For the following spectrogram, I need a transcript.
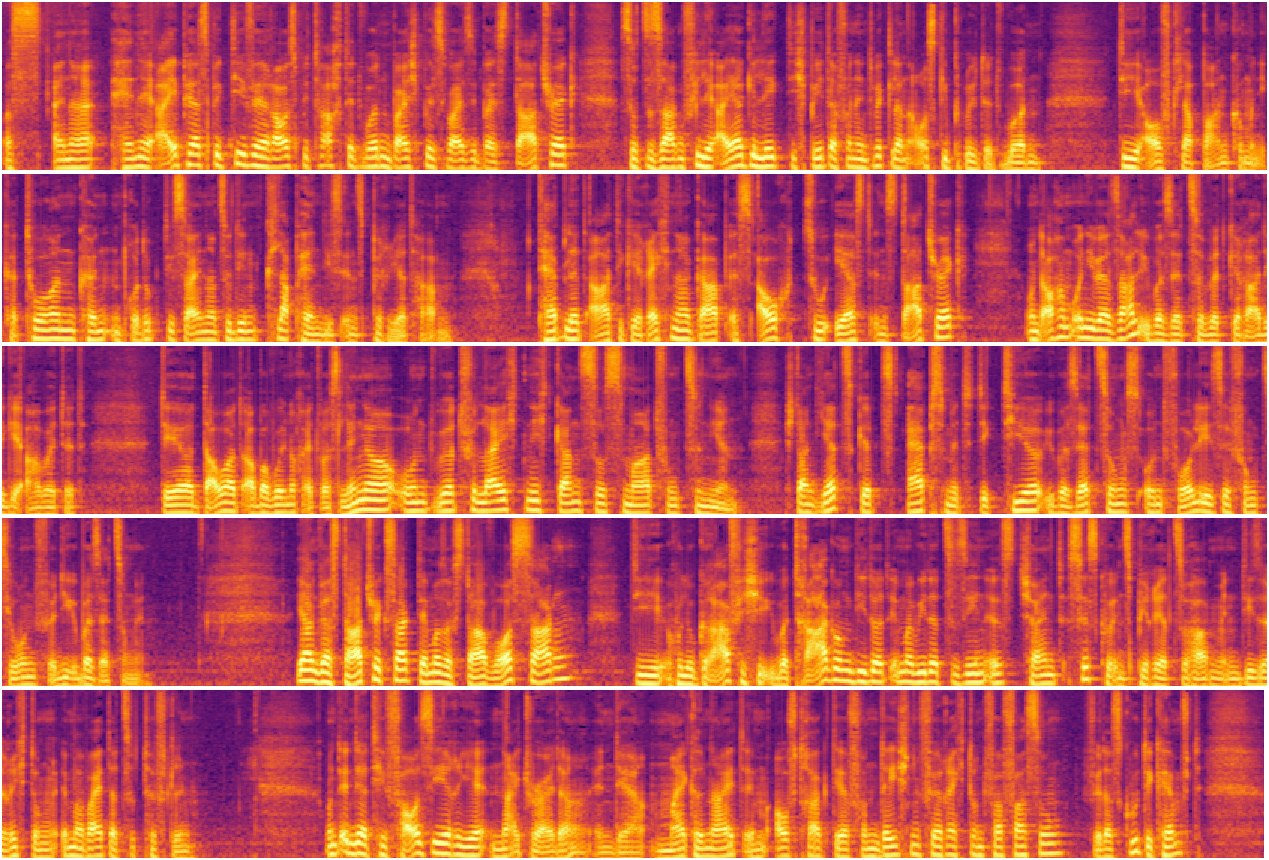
Aus einer Henne-Ei-Perspektive heraus betrachtet wurden beispielsweise bei Star Trek sozusagen viele Eier gelegt, die später von Entwicklern ausgebrütet wurden. Die aufklappbaren Kommunikatoren könnten Produktdesigner zu den Klapphandys inspiriert haben. Tablet-artige Rechner gab es auch zuerst in Star Trek und auch am Universalübersetzer wird gerade gearbeitet. Der dauert aber wohl noch etwas länger und wird vielleicht nicht ganz so smart funktionieren. Stand jetzt gibt's Apps mit Diktier-, Übersetzungs- und Vorlesefunktionen für die Übersetzungen. Ja, und wer Star Trek sagt, der muss auch Star Wars sagen. Die holographische Übertragung, die dort immer wieder zu sehen ist, scheint Cisco inspiriert zu haben, in diese Richtung immer weiter zu tüfteln. Und in der TV-Serie Knight Rider, in der Michael Knight im Auftrag der Foundation für Recht und Verfassung für das Gute kämpft,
